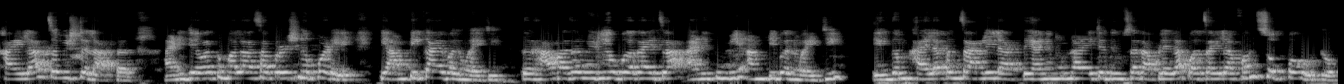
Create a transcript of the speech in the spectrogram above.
खायला चविष्ट लागतात. आणि जेव्हा तुम्हाला असा प्रश्न पडेल की आमटी काय बनवायची तर हा माझा व्हिडिओ बघायचा आणि तुम्ही आमटी बनवायची. एकदम खायला पण चांगली लागते आणि उन्हाळ्याच्या दिवसात आपल्याला पचायला पण सोपं होतं.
